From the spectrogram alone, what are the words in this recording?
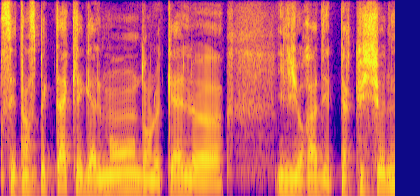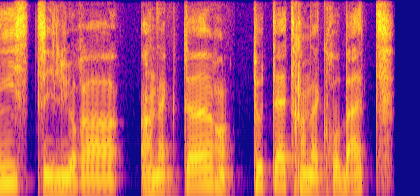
C'est un spectacle également dans lequel il y aura des percussionnistes, il y aura un acteur, peut-être un acrobate,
